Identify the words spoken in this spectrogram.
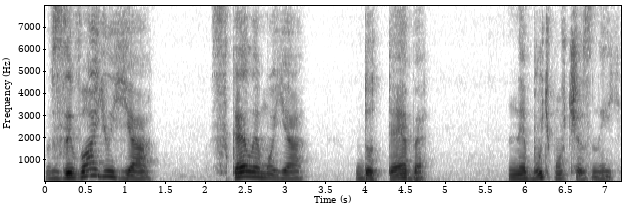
Взиваю я, скеле моя, до тебе, не будь мовчазний,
